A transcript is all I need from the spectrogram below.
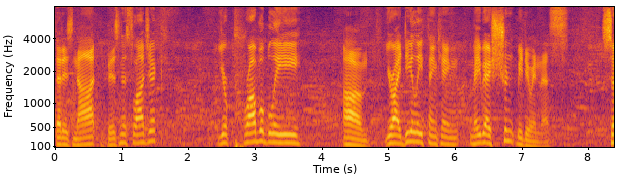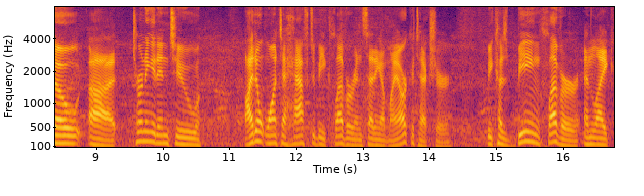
that is not business logic, you're probably um, you're ideally thinking maybe I shouldn't be doing this. So uh, turning it into, I don't want to have to be clever in setting up my architecture, because being clever and like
